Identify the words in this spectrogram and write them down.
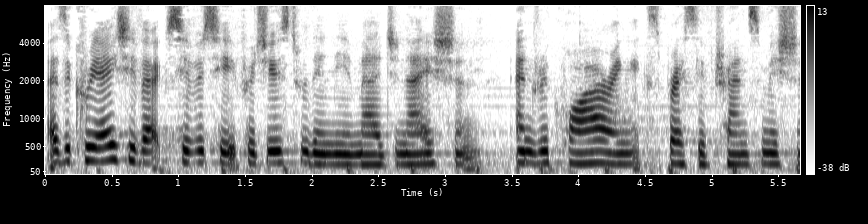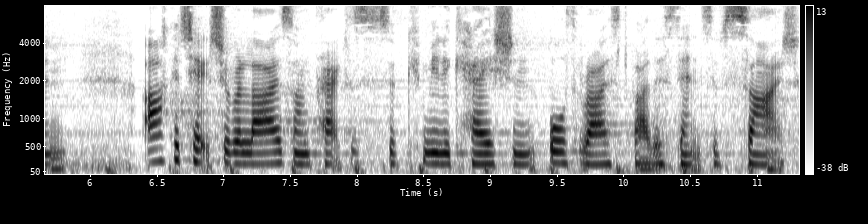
As a creative activity produced within the imagination and requiring expressive transmission, architecture relies on practices of communication authorised by the sense of sight.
